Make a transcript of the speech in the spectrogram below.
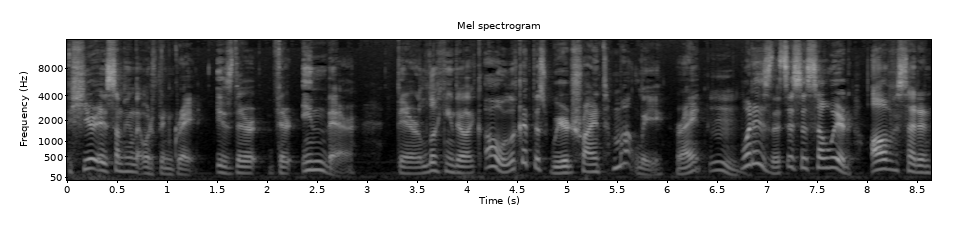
here is something that would have been great. Is they're they're in there, they're looking, they're like, oh, look at this weird shrine to Muttley, right? Hmm. What is this? This is so weird. All of a sudden,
